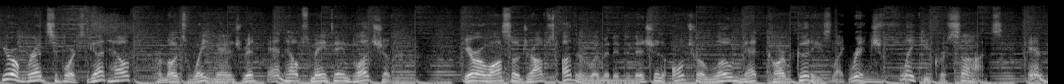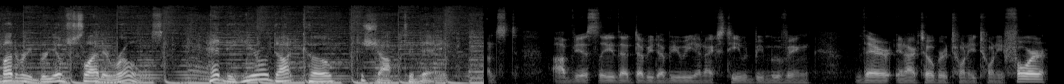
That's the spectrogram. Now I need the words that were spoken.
Hero Bread supports gut health, promotes weight management, and helps maintain blood sugar. Hero also drops other limited edition ultra low net carb goodies like rich, flaky croissants and buttery brioche slider rolls. Head to hero.co to shop today. Obviously, that WWE NXT would be moving there in October 2024.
